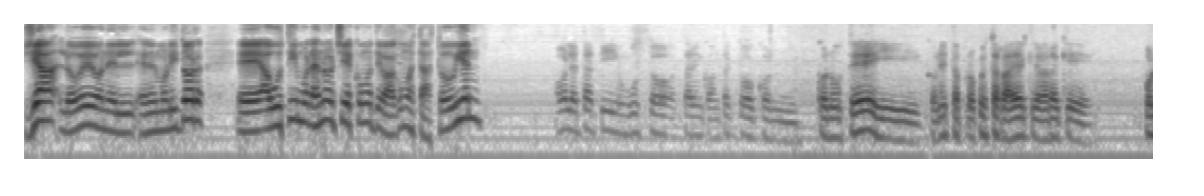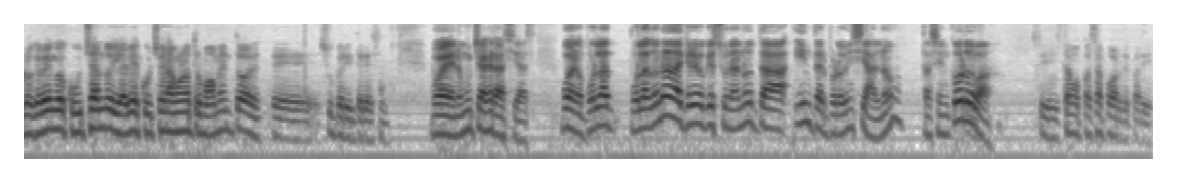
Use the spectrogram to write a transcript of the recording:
ya lo veo en el, en el monitor. Eh, Agustín, buenas noches, ¿cómo te va? ¿Cómo estás? ¿Todo bien? Hola Tati, un gusto estar en contacto con, con ustedes y con esta propuesta radial que la verdad que por lo que vengo escuchando y había escuchado en algún otro momento, este, súper interesante. Bueno, muchas gracias. Bueno, por la, por la tonada creo que es una nota interprovincial, ¿no? ¿Estás en Córdoba? Sí, necesitamos pasaporte para ir.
